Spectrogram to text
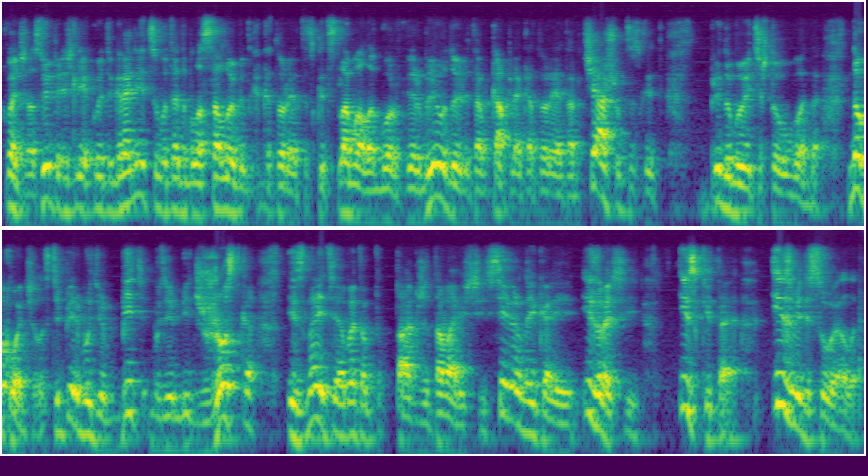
кончилось. Вы перешли какую-то границу, вот это была соломинка, которая, так сказать, сломала горб верблюду, или там капля, которая там чашу, так сказать, придумываете что угодно. Но кончилось. Теперь будем бить, будем бить жестко. И знаете об этом также товарищи из Северной Кореи, из России, из Китая, из Венесуэлы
